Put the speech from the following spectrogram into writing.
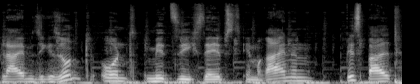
Bleiben Sie gesund und mit sich selbst im Reinen. Bis bald.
